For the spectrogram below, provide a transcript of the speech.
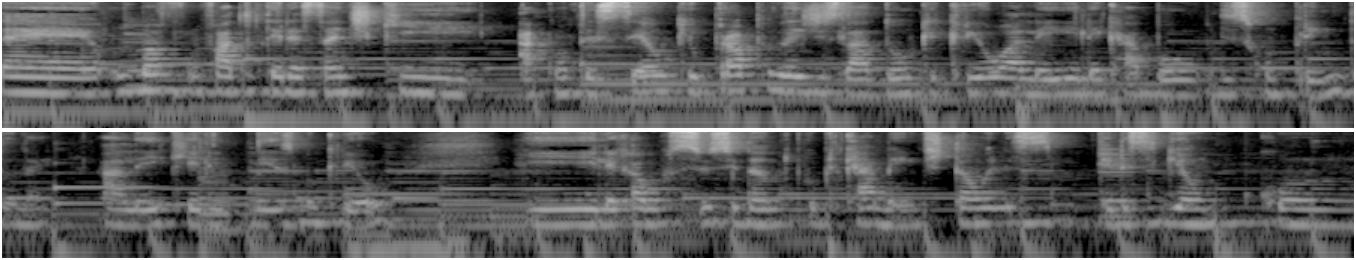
É, uma, um fato interessante que aconteceu que o próprio legislador que criou a lei ele acabou descumprindo né, a lei que ele mesmo criou e ele acabou se suicidando publicamente. Então eles, eles seguiam com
